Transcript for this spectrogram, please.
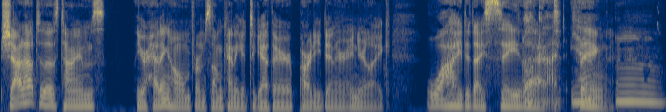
Shout out to those times you're heading home from some kind of get together, party, dinner, and you're like, why did I say that Oh. Yeah. thing? mm,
